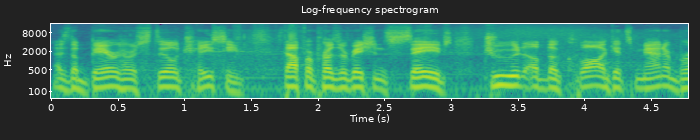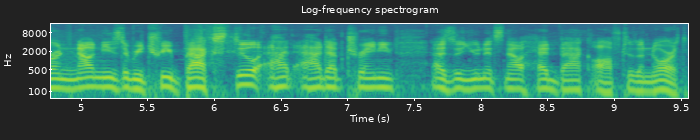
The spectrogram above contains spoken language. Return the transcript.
as the bears are still chasing. Staff of Preservation saves. Druid of the Claw gets mana burn, now needs to retreat back, still at Adept training as the units now head back off to the north.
